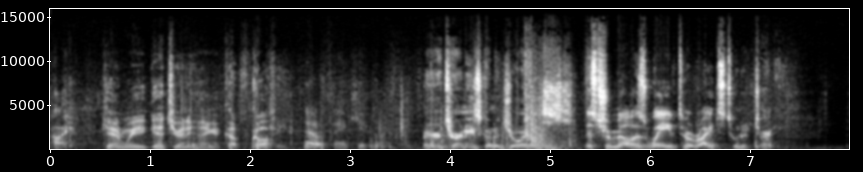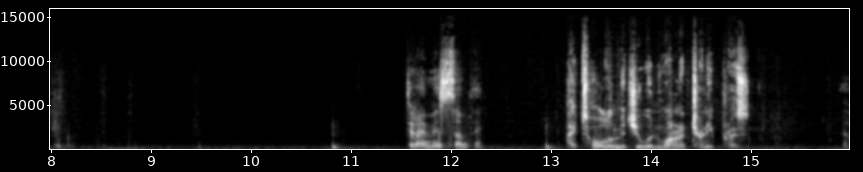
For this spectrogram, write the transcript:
Hi. Can we get you anything? A cup of coffee? No, thank you. Are your attorneys going to join us? Miss Tramell has waived her rights to an attorney. Did I miss something? I told him that you wouldn't want an attorney present. No.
